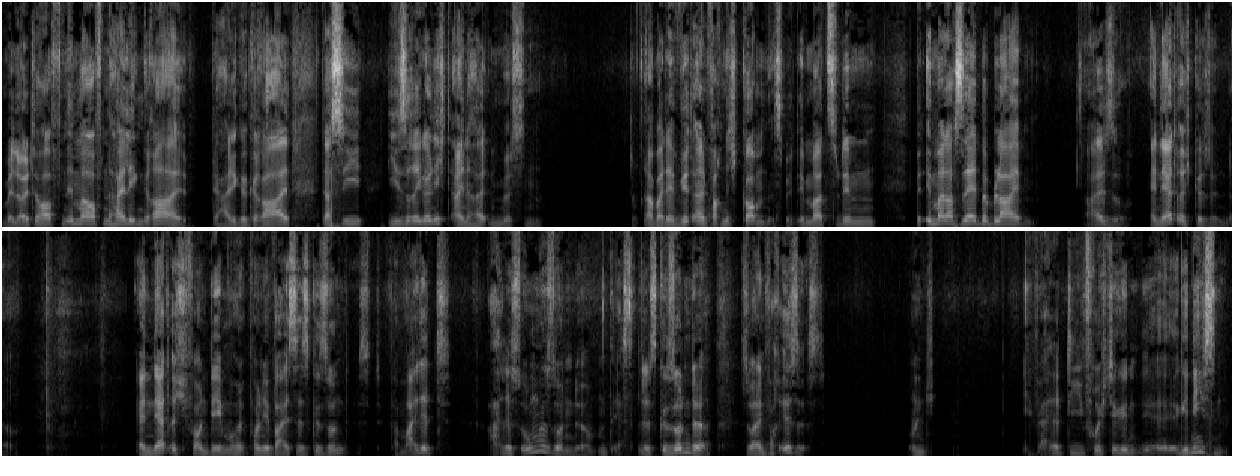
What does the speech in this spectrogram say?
Wir Leute hoffen immer auf den Heiligen Gral. Der Heilige Gral, dass sie diese Regel nicht einhalten müssen. Aber der wird einfach nicht kommen. Es wird immer zu dem, wird immer dasselbe bleiben. Also, ernährt euch gesünder. Ernährt euch von dem, von ihr weiß, dass es gesund ist. Vermeidet alles Ungesunde und esst alles Gesunde. So einfach ist es. Und ihr werdet die Früchte äh, genießen.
